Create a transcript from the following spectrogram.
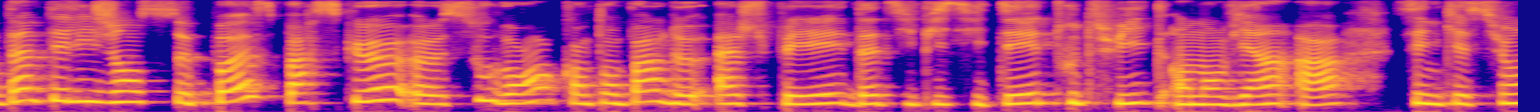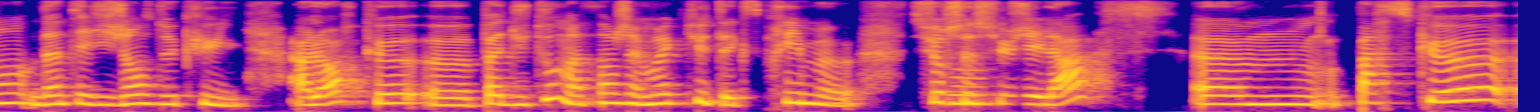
d'intelligence se pose parce que euh, souvent quand on parle de HP, d'atypicité, tout de suite on en vient à c'est une question d'intelligence de QI. Alors que euh, pas du tout. Maintenant j'aimerais que tu t'exprimes sur ce sujet-là parce que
